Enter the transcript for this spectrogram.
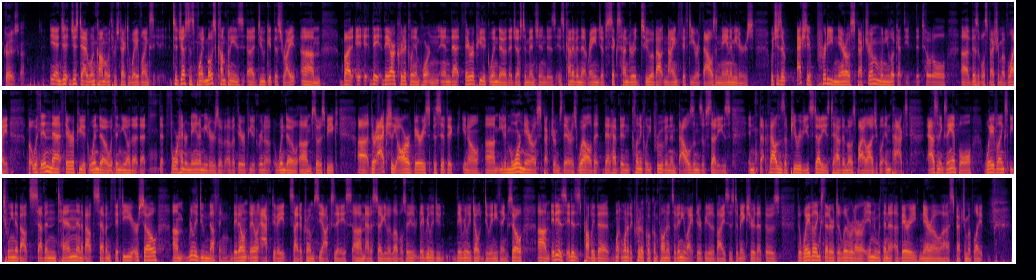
Go ahead, Scott. Yeah, and j- just to add one comment with respect to wavelengths. To Justin's point, most companies uh, do get this right. Um, but it, it, they, they are critically important. And that therapeutic window that Justin mentioned is, is kind of in that range of 600 to about 950 or 1,000 nanometers, which is a, actually a pretty narrow spectrum when you look at the, the total uh, visible spectrum of light. But within that therapeutic window, within you know that, that, that 400 nanometers of, of a therapeutic window, um, so to speak, uh, there actually are very specific, you know, um, even more narrow spectrums there as well that, that have been clinically proven in thousands of studies, in th- thousands of peer-reviewed studies studies to have the most biological impact. As an example, wavelengths between about 710 and about 750 or so um, really do nothing. They don't they don't activate cytochrome C oxidase um, at a cellular level. So they, they, really do they really don't do anything. So um, it is it is probably the one of the critical components of any light therapy device is to make sure that those the wavelengths that are delivered are in within a, a very narrow uh, spectrum of light.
